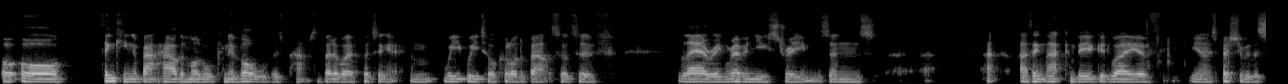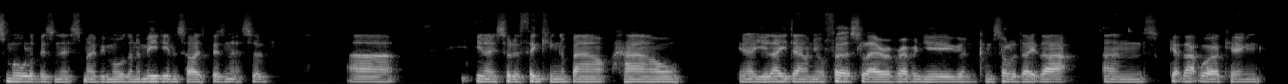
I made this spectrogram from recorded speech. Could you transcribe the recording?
or, or thinking about how the model can evolve is perhaps a better way of putting it. And we we talk a lot about sort of layering revenue streams and uh, I think that can be a good way of, you know, especially with a smaller business, maybe more than a medium-sized business, of uh, you know, sort of thinking about how, you know, you lay down your first layer of revenue and consolidate that and get that working.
